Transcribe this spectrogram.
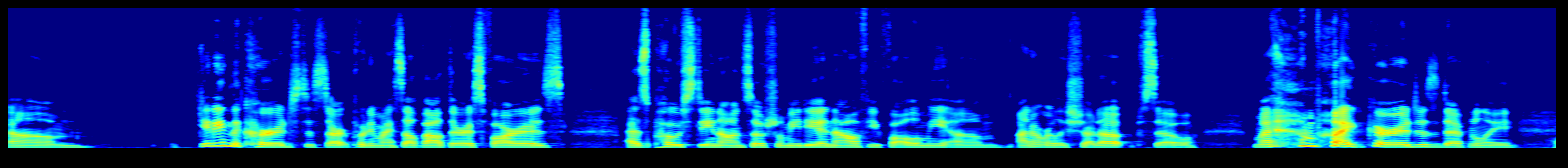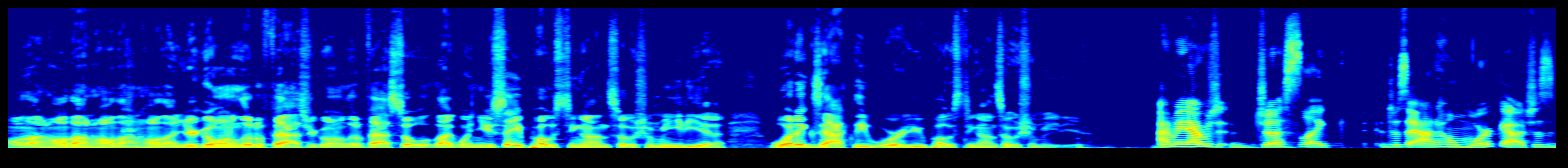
um, getting the courage to start putting myself out there as far as as posting on social media. Now, if you follow me, um, I don't really shut up. So my my courage is definitely. Hold on, hold on, hold on, hold on. You're going a little fast. You're going a little fast. So, like when you say posting on social media, what exactly were you posting on social media? I mean, I was just like just at home workouts, just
